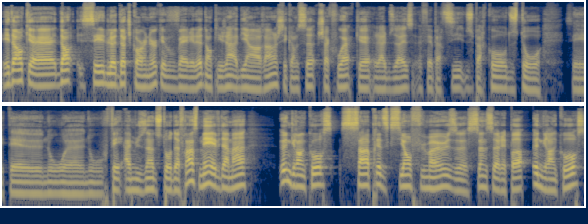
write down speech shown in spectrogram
Et donc, euh, donc c'est le Dutch Corner que vous verrez là. Donc, les gens habillés en orange, c'est comme ça chaque fois que l'Alpe fait partie du parcours du Tour. C'était nos, nos faits amusants du Tour de France. Mais évidemment, une grande course sans prédiction fumeuse, ce ne serait pas une grande course.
